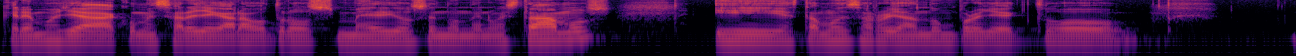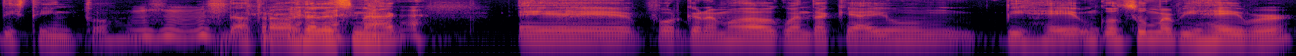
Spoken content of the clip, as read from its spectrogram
Queremos ya comenzar a llegar a otros medios en donde no estamos y estamos desarrollando un proyecto distinto a través del Snack, eh, porque nos hemos dado cuenta que hay un, un consumer behavior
